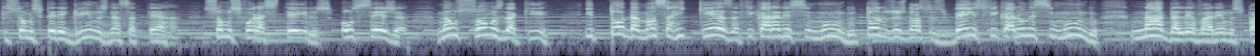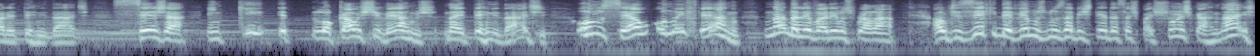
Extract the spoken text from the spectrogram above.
que somos peregrinos nessa terra, somos forasteiros, ou seja, não somos daqui. E toda a nossa riqueza ficará nesse mundo, todos os nossos bens ficarão nesse mundo. Nada levaremos para a eternidade, seja em que local estivermos na eternidade, ou no céu ou no inferno. Nada levaremos para lá. Ao dizer que devemos nos abster dessas paixões carnais,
